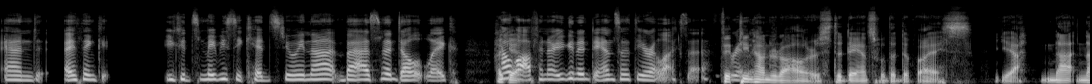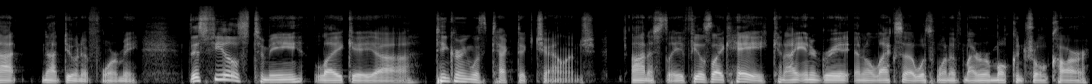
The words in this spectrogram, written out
And I think you could maybe see kids doing that, but as an adult, like, how Again. often are you going to dance with your Alexa? Fifteen hundred dollars to dance with a device. Yeah, not not not doing it for me. This feels to me like a uh, tinkering with tactic challenge. Honestly, it feels like, hey, can I integrate an Alexa with one of my remote control car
